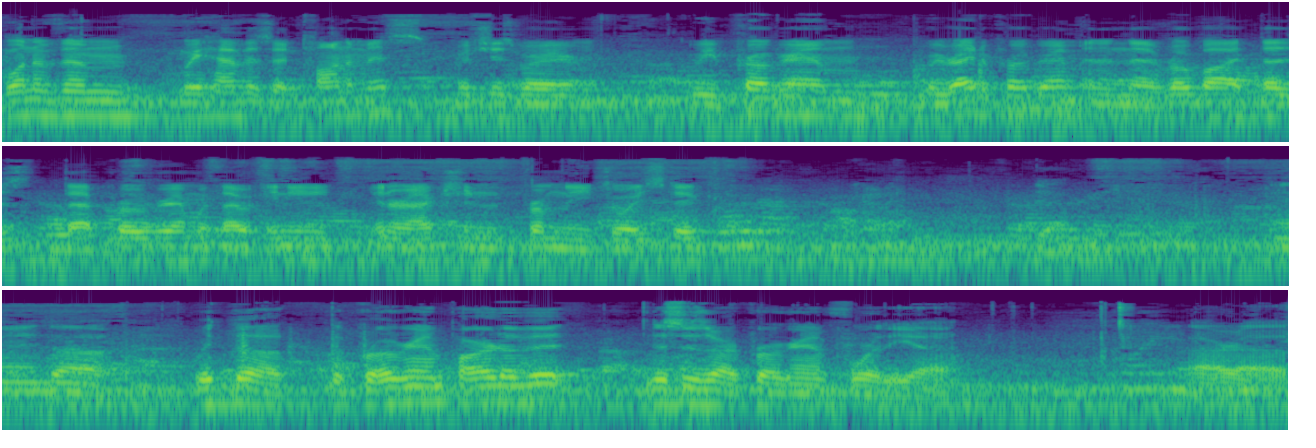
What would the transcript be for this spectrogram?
One of them we have is autonomous, which is where we program, we write a program, and then the robot does that program without any interaction from the joystick. Yeah. And uh, with the the program part of it, this is our program for the uh, our uh,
